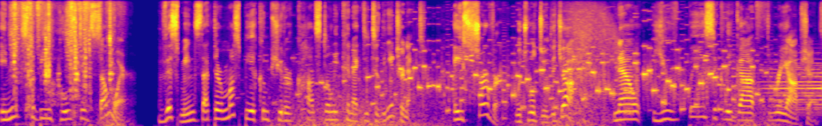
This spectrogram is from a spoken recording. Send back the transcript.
it needs to be hosted somewhere. This means that there must be a computer constantly connected to the internet, a server which will do the job. Now, you've basically got three options.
